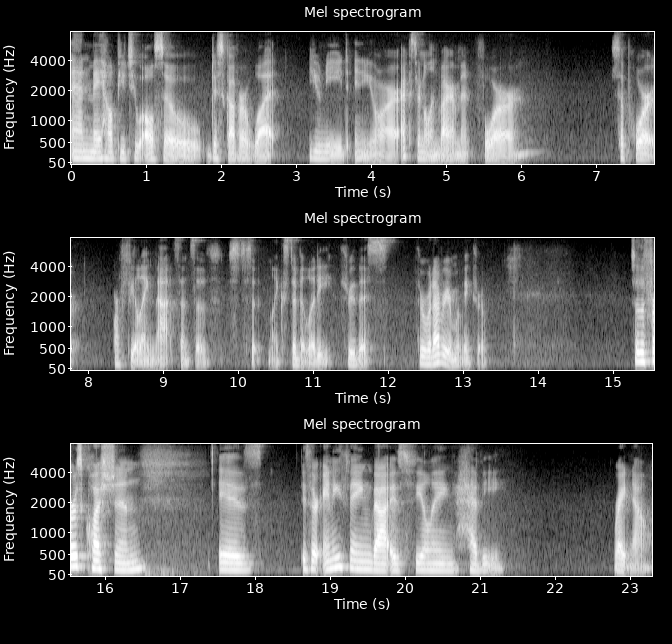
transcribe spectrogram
and may help you to also discover what you need in your external environment for support or feeling that sense of st- like stability through this through whatever you're moving through. So the first question is is there anything that is feeling heavy right now?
